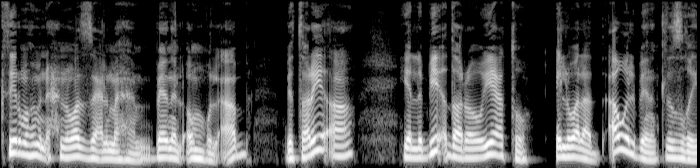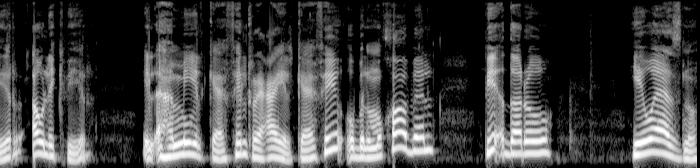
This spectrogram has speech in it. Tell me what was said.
كثير مهم إن إحنا نوزع المهام بين الأم والأب بطريقة يلي بيقدروا يعطوا الولد أو البنت الصغير أو الكبير الأهمية الكافية الرعاية الكافية وبالمقابل بيقدروا يوازنوا.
